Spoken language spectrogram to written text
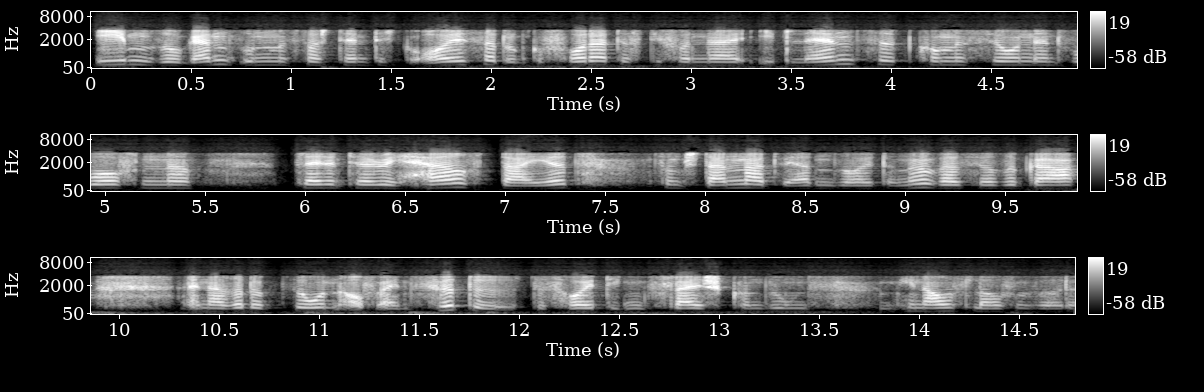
ebenso ganz unmissverständlich geäußert und gefordert, dass die von der Eat Lancet Kommission entworfene Planetary Health Diet zum Standard werden sollte, ne, was ja sogar einer Reduktion auf ein Viertel des heutigen Fleischkonsums hinauslaufen würde.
